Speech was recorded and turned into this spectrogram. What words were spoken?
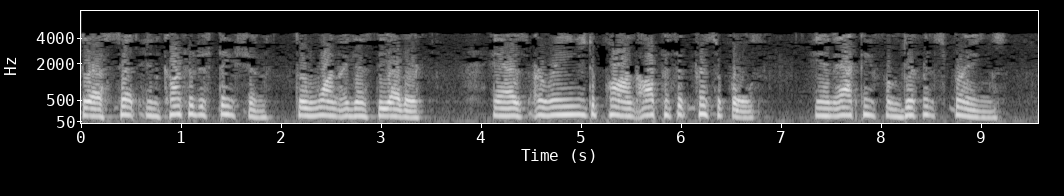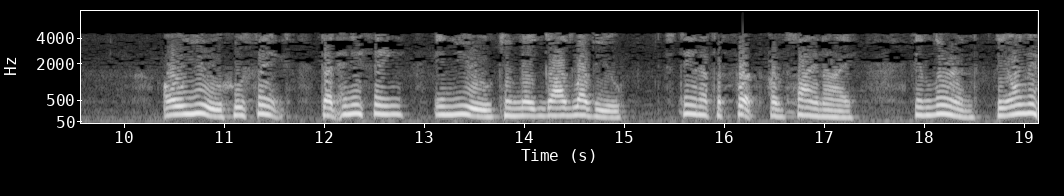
they are set in contradistinction the one against the other, as arranged upon opposite principles and acting from different springs. O you who think that anything in you can make God love you, stand at the foot of Sinai and learn the only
